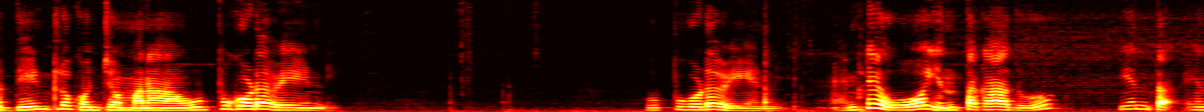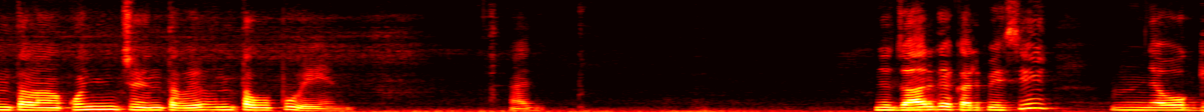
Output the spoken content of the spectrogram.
దీంట్లో కొంచెం మన ఉప్పు కూడా వేయండి. ఉప్పు కూడా వేయండి. అంటే ఓ ఇంత కాదు. ఇంత ఇంత కొంచెం ఇంత ఇంత ఉప్పు వేయండి. అది. జారుగా కలిపేసి ఒక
